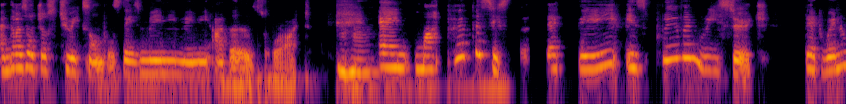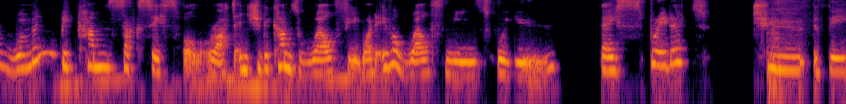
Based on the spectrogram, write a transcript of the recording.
And those are just two examples. There's many, many others, right? Mm-hmm. And my purpose is that there is proven research that when a woman becomes successful, right, and she becomes wealthy, whatever wealth means for you, they spread it to their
